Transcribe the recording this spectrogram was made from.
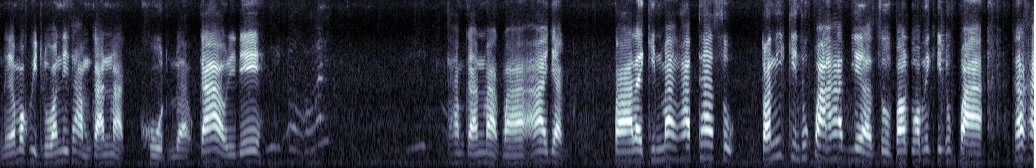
เนื้อมะขวิดล้วนที่ทำการหมักขูดแล้วก้าวดีๆทำการหมักมาอ่าอยากปลาอะไรกินบ้างครับ ถ้าสุ ตอนนี้กินทุกปลาครับเหยื่อสูตรปลารวมไม่กินทุกปลา ถ้าใคร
